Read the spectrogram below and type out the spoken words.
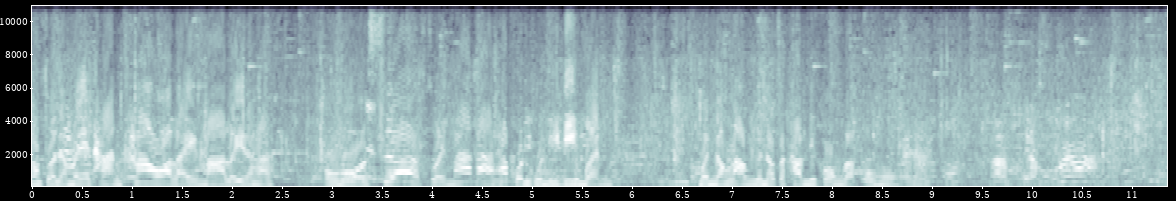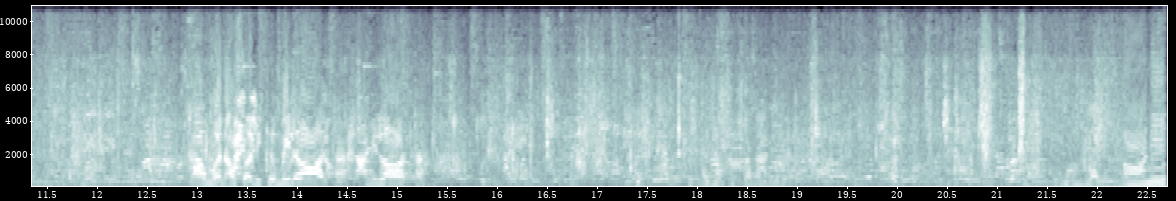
น้องสวนยังไม่ได้ทานข้าวอะไรมาเลยนะคะ โอ้โห เสื้อสวยมากอะ ถ้าคนหุ่นดีๆเหมือน เหมือนน้องเหล่าเงินนอกจากคำนี่คงแบบโอ้โหข้าวเหมือนเอาสวนนี่คือไม่รอดค่ะ ไม่รอดค่ะอ๋อ นี่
